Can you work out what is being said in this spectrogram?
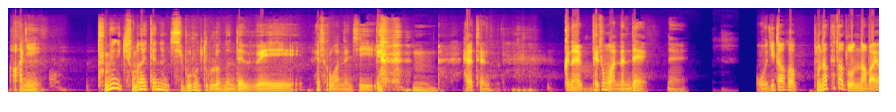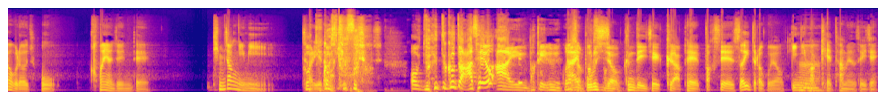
아니, 분명히 주문할 때는 집으로 눌렀는데 왜 회사로 왔는지. 음. 하여튼. 그날 음. 배송 왔는데 네. 어디다가 문 앞에다 뒀나봐요. 그래가지고 가만히 앉아 있는데 팀장님이 시켰어요? 어, 왜, 그것도 아세요? 아, 이 밖에 이름이 있구나. 참. 모르시죠. 근데 이제 그 앞에 박스에 써 있더라고요. 끼니 아. 마켓 하면서 이제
